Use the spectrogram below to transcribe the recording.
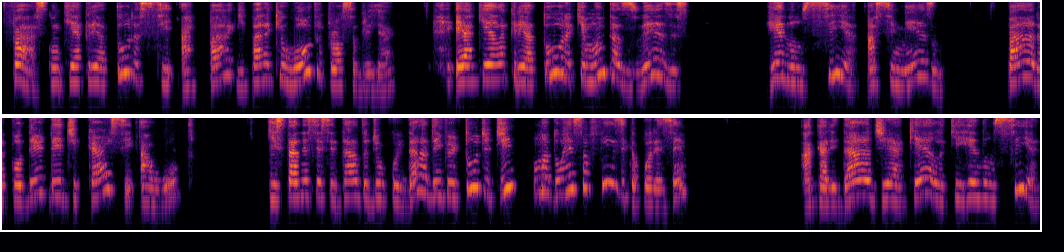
faz com que a criatura se apague para que o outro possa brilhar. É aquela criatura que muitas vezes renuncia a si mesmo para poder dedicar-se ao outro, que está necessitado de um cuidado em virtude de uma doença física, por exemplo. A caridade é aquela que renuncia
